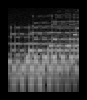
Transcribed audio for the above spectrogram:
Huh?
